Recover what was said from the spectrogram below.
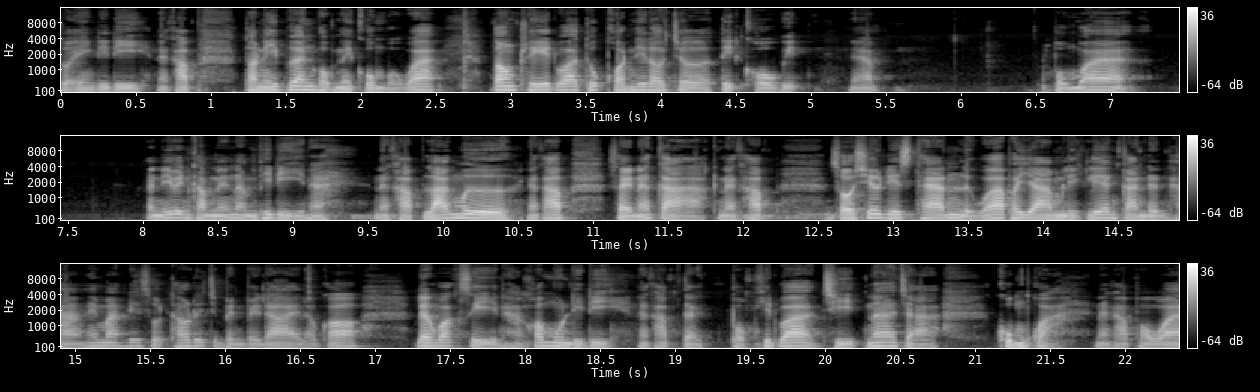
ตัวเองดีๆนะครับ ตอนนี้เพื่อนผมในกลุ่มบอกว่าต้องทรีตว่าทุกคนที่เราเจอติดโควิดนะครับ ผมว่า อันนี้เป็นคำแนะนำที่ดีนะนะครับ ล้างมือนะครับ ใส่หน้ากากนะครับโซเชียลดิสแทนหรือว่าพยายามหลีกเลี่ยงการเดินทางให้มากที่สุดเท่าที่จะเป็นไปได้ แล้วก็เรื่องวัคซีนหาข้อมูลดีๆนะครับ แต่ผมคิดว่าฉีดน่าจะคุ้มกว่านะครับ เพราะว่า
